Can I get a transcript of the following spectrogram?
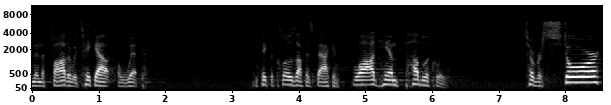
And then the father would take out a whip and take the clothes off his back and flog him publicly to restore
